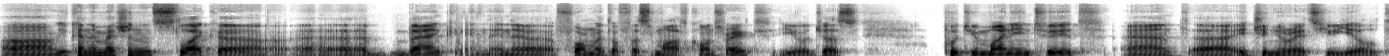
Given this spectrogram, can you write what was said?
Uh, you can imagine it's like a, a, bank in, in a format of a smart contract. You just put your money into it and uh, it generates you yield.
